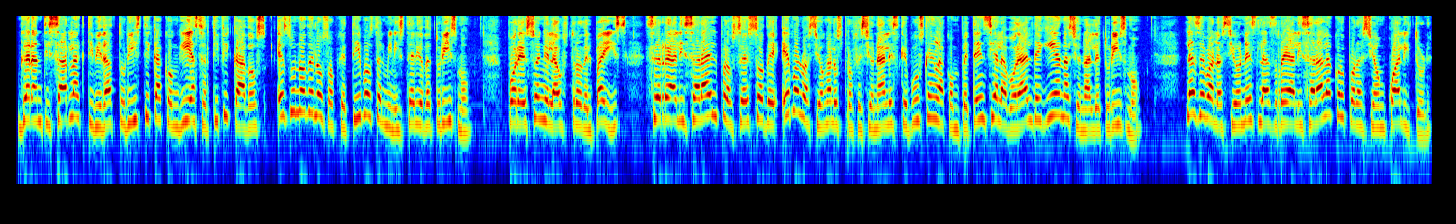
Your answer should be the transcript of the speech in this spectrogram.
Garantizar la actividad turística con guías certificados es uno de los objetivos del Ministerio de Turismo. Por eso, en el austro del país, se realizará el proceso de evaluación a los profesionales que busquen la competencia laboral de Guía Nacional de Turismo. Las evaluaciones las realizará la Corporación Qualitur,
